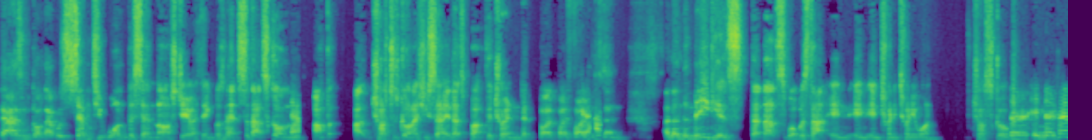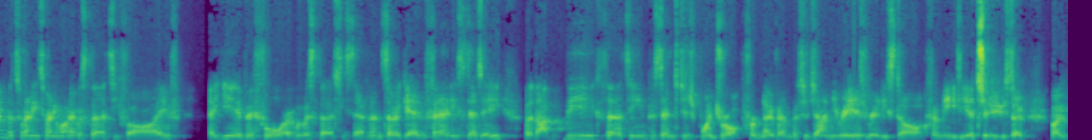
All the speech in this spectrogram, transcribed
that hasn't got that was seventy one percent last year, I think, wasn't it? So that's gone yeah. up. Uh, trust has gone, as you say, that's bucked the trend by by five yeah. percent. And then the media's that that's what was that in in in twenty twenty one. Trust score. So in November 2021, it was 35 a year before it was 37. So again, fairly steady, but that big 13 percentage point drop from November to January is really stark for media too. So both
